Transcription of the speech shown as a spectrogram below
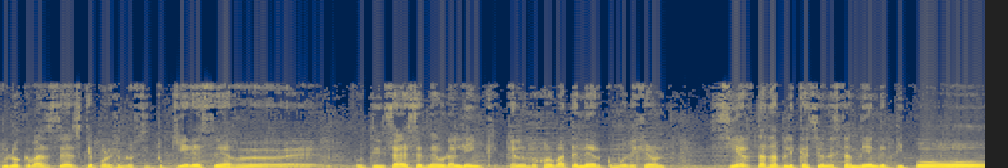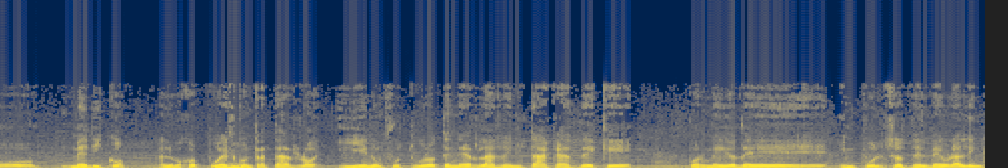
tú lo que vas a hacer es que por ejemplo si tú quieres ser eh, utilizar ese Neuralink que a lo mejor va a tener como dijeron ciertas aplicaciones también de tipo médico a lo mejor puedes contratarlo y en un futuro tener las ventajas de que por medio de impulsos del Neuralink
